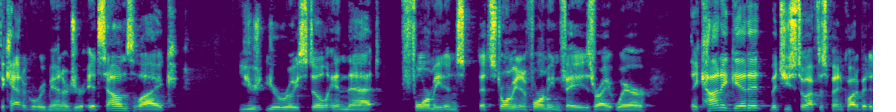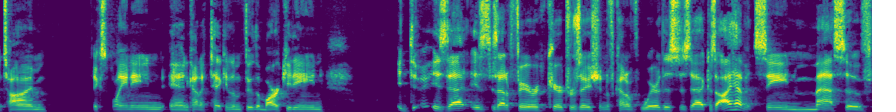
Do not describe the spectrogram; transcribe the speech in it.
the category manager. It sounds like you're you're really still in that forming and that storming and forming phase, right? Where they kind of get it, but you still have to spend quite a bit of time explaining and kind of taking them through the marketing. Is that is, is that a fair characterization of kind of where this is at? Because I haven't seen massive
